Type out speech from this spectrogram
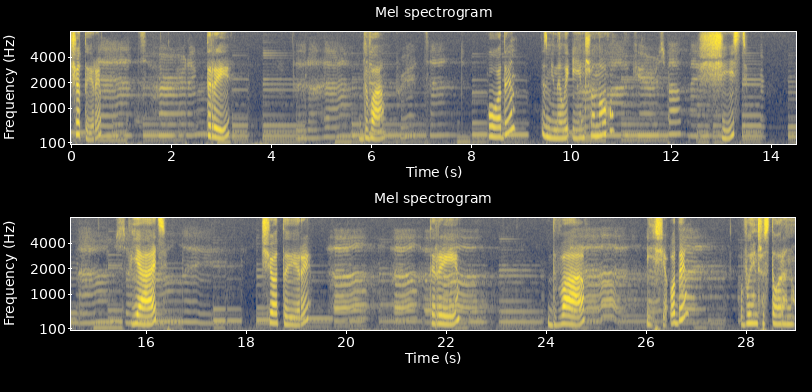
Чотири. Три. Два. Один. Змінили іншу ногу. Шість. П'ять. Чотири. Три. Два. І ще один. В іншу сторону.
